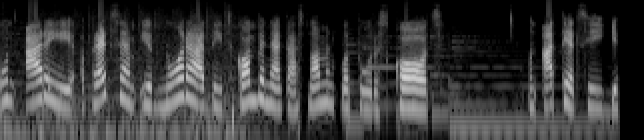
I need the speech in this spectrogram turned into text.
un arī precēm ir norādīts kombinētās nomenklatūras kods. Un, attiecīgi,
